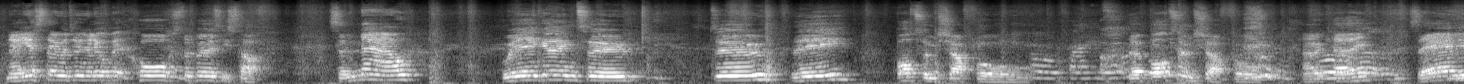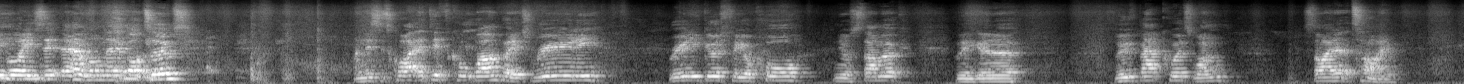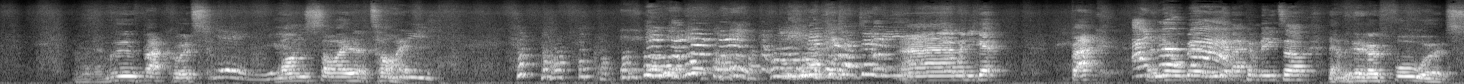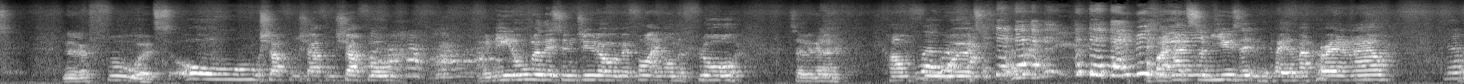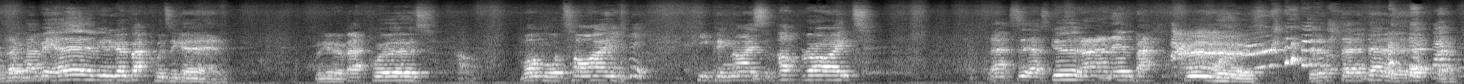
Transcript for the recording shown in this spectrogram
Now, yesterday we were doing a little bit core stability stuff. So now we're going to do the bottom shuffle. The bottom shuffle. Okay. So everybody sit down on their bottoms. And this is quite a difficult one, but it's really, really good for your core and your stomach. We're gonna move backwards one side at a time. And we're gonna move backwards one side at a time. And when you get back I a go little bit, you get back. a meter, then we're going to go forwards. We're going to go forwards. Oh, shuffle, shuffle, shuffle. We need all of this in judo when we're fighting on the floor. So we're going to come forwards. If I had some music, we could play the Macarena now. I don't have it. And then we're going to go backwards again. We're going to go backwards. One more time. Keeping nice and upright. That's it, that's good. And then back Da-da-da-da-da-da-da.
